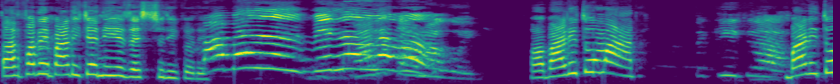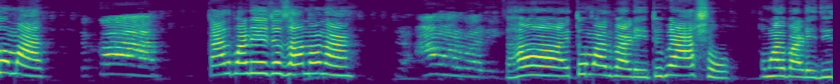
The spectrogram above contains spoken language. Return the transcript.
তারপরে বাড়িটা নিয়ে যাস চুরি করে ও, বাড়ি তোমার বাড়ি তোমার তো কার কার বাড়ি এটা জানো না হয় তোমার বাড়ি তুমি আসো তোমার বাড়ি দিতে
